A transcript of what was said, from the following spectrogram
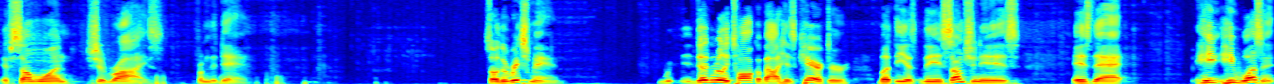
if someone should rise from the dead. So the rich man, it doesn't really talk about his character, but the, the assumption is, is that he, he wasn't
